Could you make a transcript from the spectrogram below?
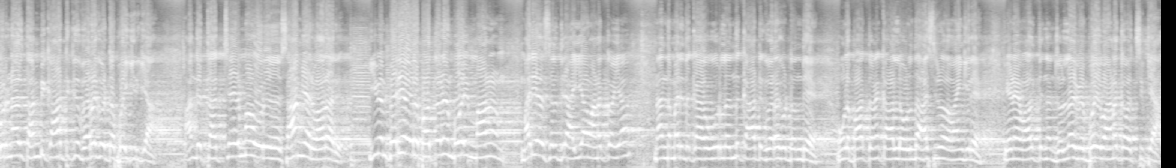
ஒரு நாள் தம்பி காட்டுக்கு விறகு வெட்ட போய்க்கிருக்கான் அங்க தச்சயமா ஒரு சாமியார் வராரு. இவன் பெரியவரை பார்த்தோன்னே போய் மரியாதை செலுத்துறேன் ஐயா வணக்கம் ஐயா. நான் இந்த மாதிரி இந்த ஊர்ல இருந்து காட்டுக்கு விறகு வெட்ட வந்தேன். உங்களை பார்த்தோன்னே காலில் விழுந்து ஆசீர்வாதம் வாங்கிறேன் என்னை வாழ்த்துங்கன்னு சொல்ல இவன் போய் வணக்கம் வச்சுட்டான்.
